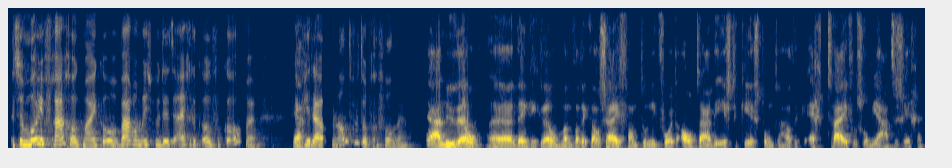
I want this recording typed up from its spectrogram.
Het is een mooie vraag ook, Michael. Waarom is me dit eigenlijk overkomen? Heb je daar ook een antwoord op gevonden? Ja, nu wel, uh, denk ik wel. Want wat ik al zei, van toen ik voor het altaar de eerste keer stond, had ik echt twijfels om ja te zeggen.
